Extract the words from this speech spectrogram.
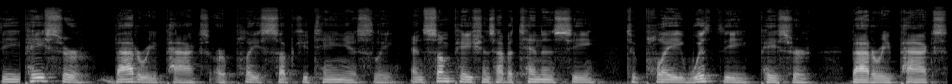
The pacer battery packs are placed subcutaneously, and some patients have a tendency to play with the pacer battery packs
